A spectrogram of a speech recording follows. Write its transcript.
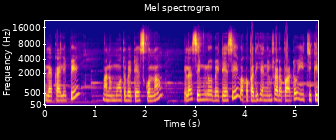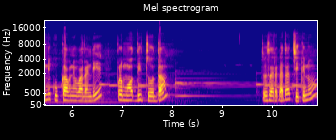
ఇలా కలిపి మనం మూత పెట్టేసుకుందాం. ఇలా సిమ్లో పెట్టేసి ఒక పదిహేను నిమిషాల పాటు ఈ చికెన్ని కుక్ అవనివ్వాలండి. ఇప్పుడు మూత తీసి చూద్దాం. చూసారు కదా చికెను?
